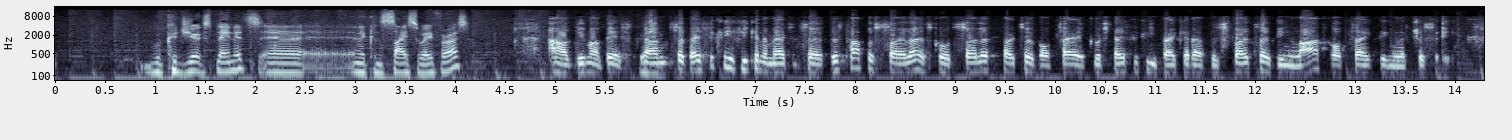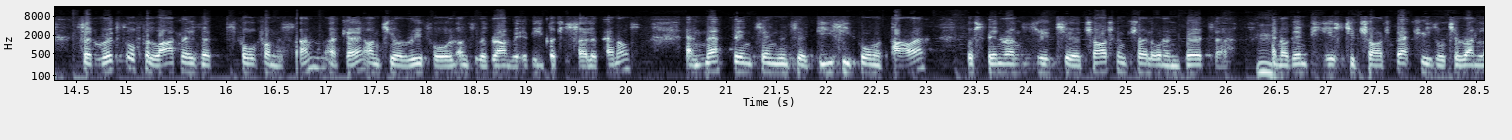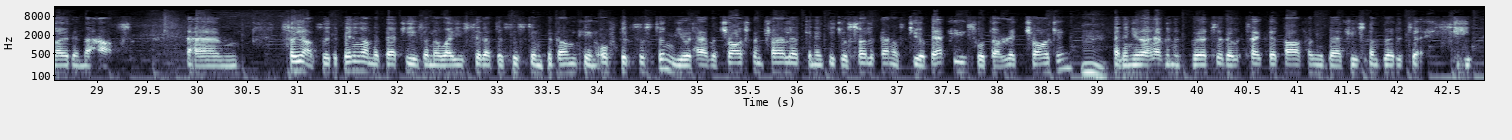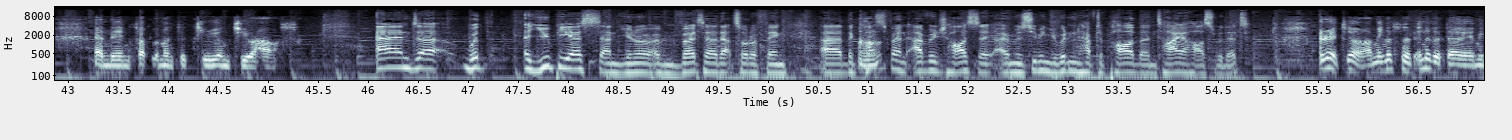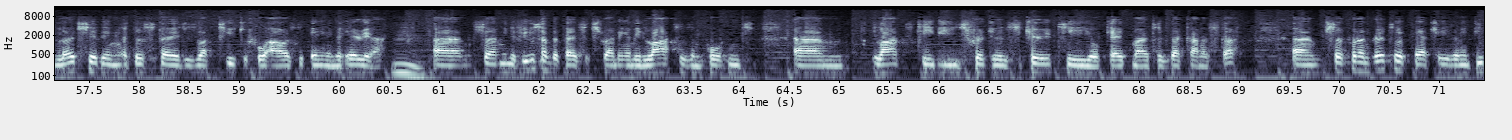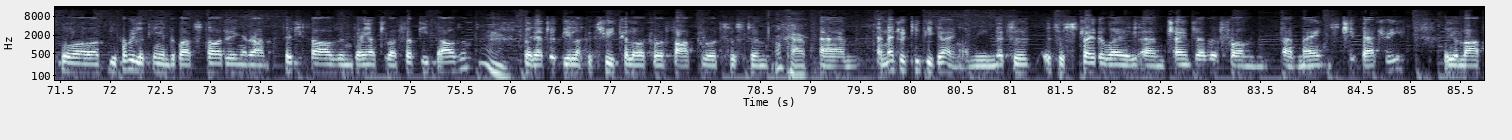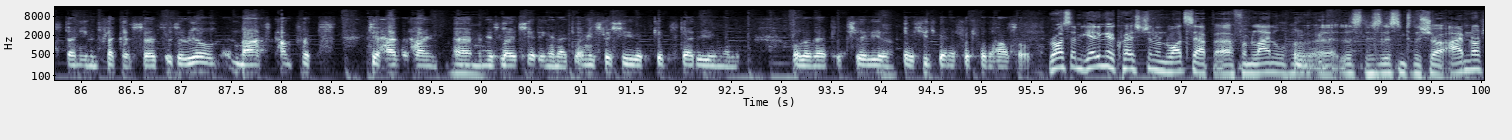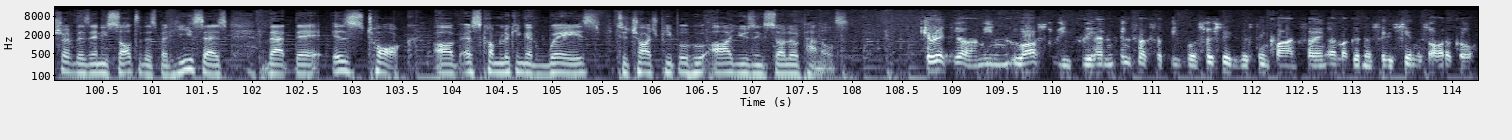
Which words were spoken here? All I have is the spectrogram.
Could you explain it uh, in a concise way for us? I'll do my best. Um, so basically, if you can imagine, so this type of solar is called solar photovoltaic, which basically break it up as photo being light, voltaic being electricity. So it works off the light rays that fall from the sun, okay, onto your roof or onto the ground wherever you've got your solar panels. And that then turns into a DC form of power, which then runs through to a charge controller or an inverter, mm. and will then be used to charge batteries or to run load in the house. Um, so yeah, so depending on the batteries and the way you set up the system, predominantly an off-grid system, you would have a charge controller connected your solar panels to your batteries for direct charging, mm. and then you'll have an inverter that would take that power from your batteries, convert it to AC, and then supplement it through into your house. And uh, with a UPS and you know an inverter, that sort of thing. Uh, the cost mm-hmm. for an average house, uh, I'm assuming you wouldn't have to power the entire house with it. Correct. Yeah. I mean, listen. At the end of the day, I mean, load shedding at this stage is like two to four hours, depending on the area. Mm. Um, so, I mean, if you just have the basics running, I mean, lights is important. Um, lights, TVs, fridges, security, your gate motors, that kind of stuff. Um, so for inverter batteries, I mean, people are, you're probably looking at about starting around 30,000, going up to about 50,000. Hmm. But that would be like a 3 kilowatt or a 5 kilowatt system. Okay. Um, and that would keep you going. I mean, it's a, it's a straightaway um, changeover from uh, mains to battery where your lights don't even flicker. So it's, it's a real nice comfort to have at home um, mm. when there's load shedding in it. I mean, especially with kids studying and all of that. It's really yeah. a, a, huge benefit for the household. Ross, I'm getting a question on WhatsApp uh, from Lionel who mm-hmm. uh, has listened to the show. I'm not sure if there's any salt to this, but he says that there is talk of Eskom looking at ways to charge people who are using solar panels. Correct, yeah. I mean, last week we had an influx of people, especially existing clients, saying, oh my goodness, have you seen this article?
